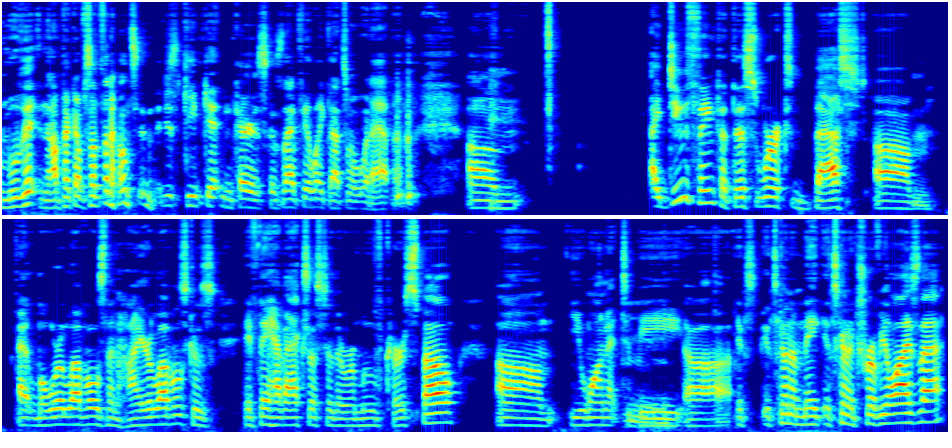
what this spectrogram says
remove it, and then I'll pick up something else, and they just keep getting cursed because I feel like that's what would happen. Um, I do think that this works best um, at lower levels than higher levels because if they have access to the remove curse spell, um, you want it to be uh, it's it's gonna make it's gonna trivialize that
